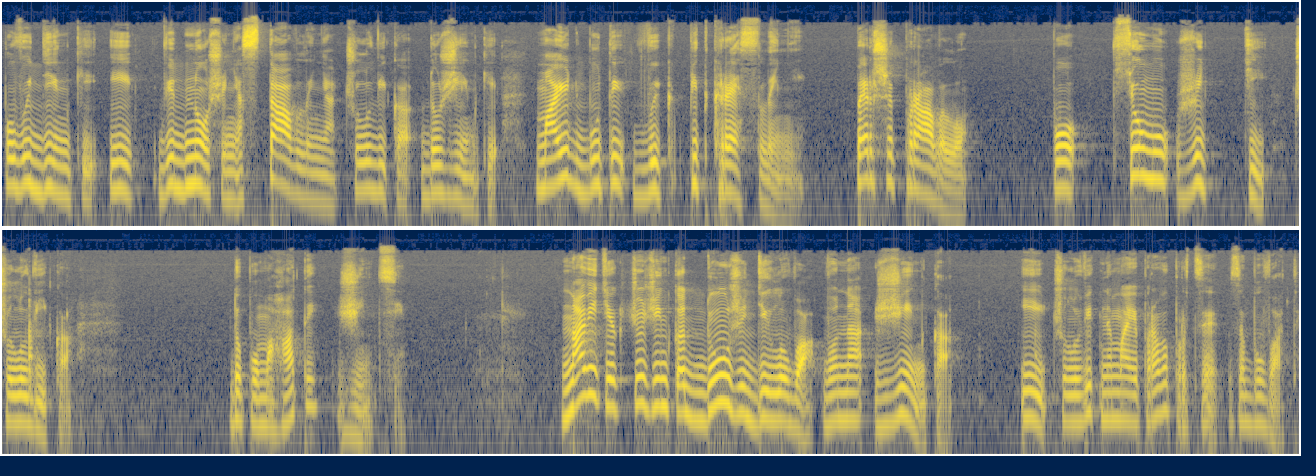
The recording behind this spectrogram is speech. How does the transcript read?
поведінки і відношення ставлення чоловіка до жінки мають бути підкреслені. Перше правило по всьому житті чоловіка допомагати жінці. Навіть якщо жінка дуже ділова, вона жінка, і чоловік не має права про це забувати.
